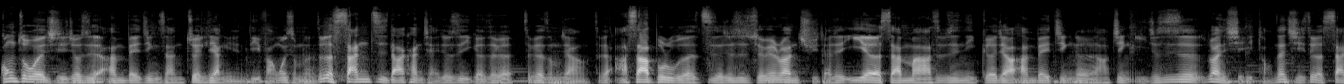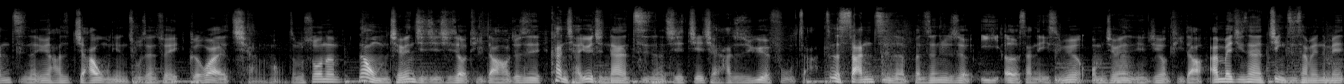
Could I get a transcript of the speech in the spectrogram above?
工作位其实就是安倍晋三最亮眼的地方，为什么呢？这个三字大家看起来就是一个这个这个怎么讲？这个阿萨布鲁的字，就是随便乱取的，就一二三嘛，是不是？你哥叫安倍晋二，然后晋一，就是是乱写一通。但其实这个三字呢，因为他是甲午年出生，所以格外的强哦。怎么说呢？那我们前面几集其实有提到哈，就是看起来越简单的字呢，其实解起来它就是越复杂。这个三字呢，本身就是有一二三的意思，因为我们前面已经有提到安倍晋三的晋字上面那边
